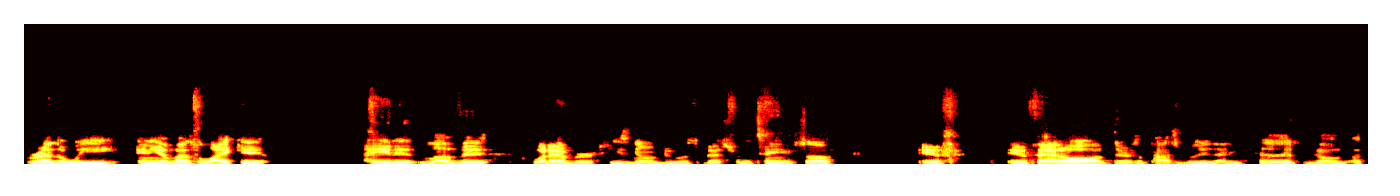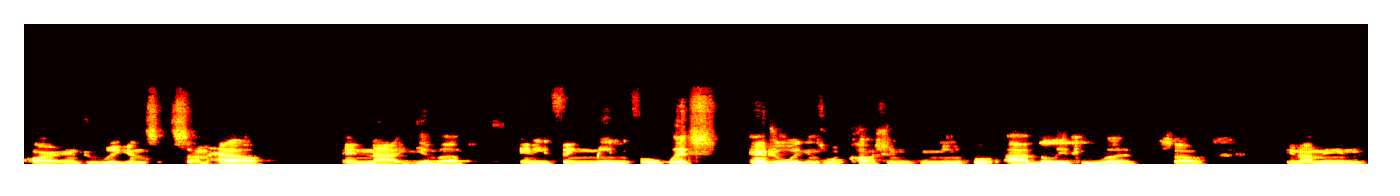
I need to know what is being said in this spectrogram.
whether we, any of us like it, hate it, love it, whatever, he's going to do what's best for the team. So if, if at all, if there's a possibility that he could go acquire Andrew Wiggins somehow and not give up anything meaningful, which Andrew Wiggins won't cost you anything meaningful. I believe he would. So, you know, I mean,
